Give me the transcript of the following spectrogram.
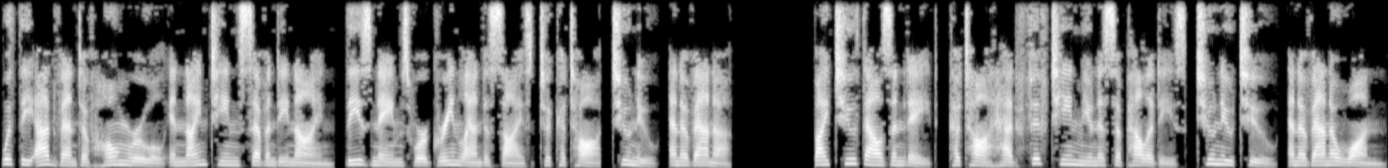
With the advent of Home Rule in 1979, these names were Greenlandicized to Kata, Tunu, and Avanna. By 2008, Kata had 15 municipalities, Tunu 2, and Avanna 1.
